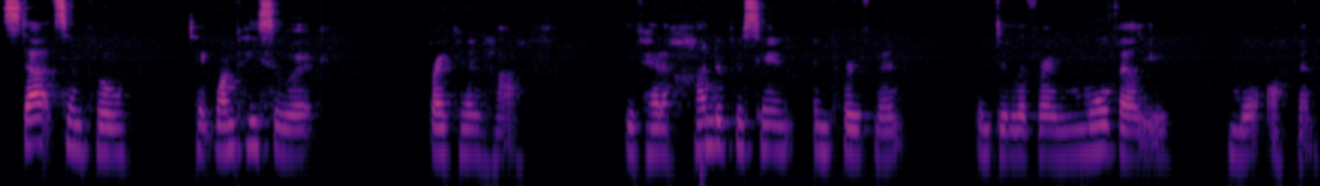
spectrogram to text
Start simple, take one piece of work, break it in half. You've had 100% improvement in delivering more value more often.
